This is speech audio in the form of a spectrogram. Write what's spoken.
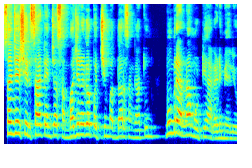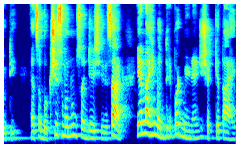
संजय शिरसाट यांच्या संभाजीनगर पश्चिम मतदारसंघातून बुमरे यांना मोठी आघाडी मिळाली होती. याचं बक्षीस म्हणून संजय शिरसाट यांना ही मंत्रिपद मिळण्याची शक्यता आहे.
